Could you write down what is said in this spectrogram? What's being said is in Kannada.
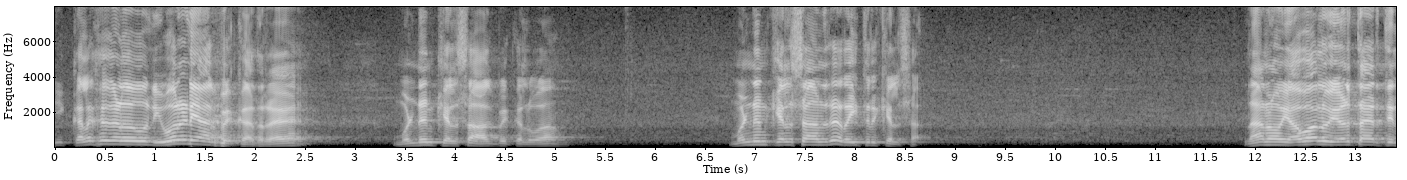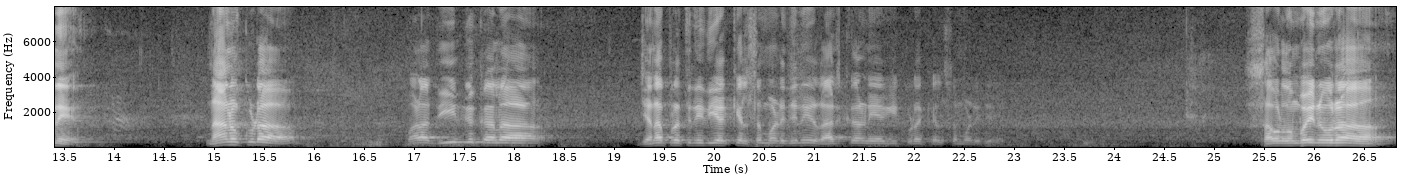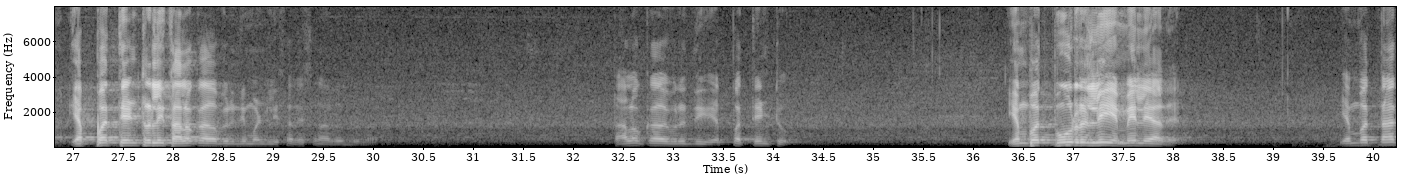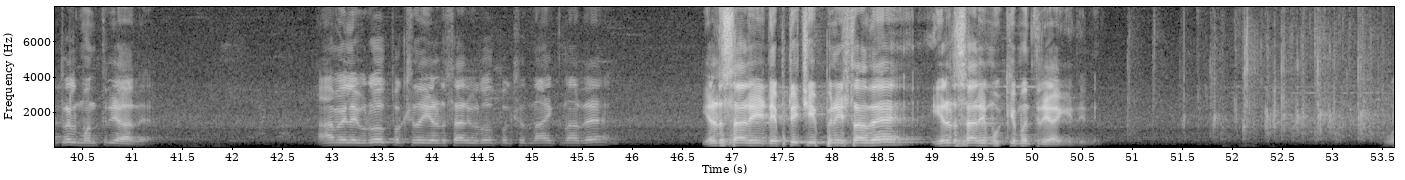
ಈ ಕಲಹಗಳು ನಿವಾರಣೆ ಆಗಬೇಕಾದ್ರೆ ಮಣ್ಣಿನ ಕೆಲಸ ಆಗಬೇಕಲ್ವಾ? ಮಣ್ಣಿನ ಕೆಲಸ ಅಂದರೆ ರೈತರ ಕೆಲಸ. ನಾನು ಯಾವಾಗಲೂ ಹೇಳ್ತಾ ಇರ್ತೀನಿ, ನಾನು ಕೂಡ ಭಾಳ ದೀರ್ಘಕಾಲ ಜನಪ್ರತಿನಿಧಿಯಾಗಿ ಕೆಲಸ ಮಾಡಿದ್ದೀನಿ, ರಾಜಕಾರಣಿಯಾಗಿ ಕೂಡ ಕೆಲಸ ಮಾಡಿದ್ದೀನಿ. ಸಾವಿರದ ಒಂಬೈನೂರ ಎಪ್ಪತ್ತೆಂಟರಲ್ಲಿ ತಾಲೂಕಾ ಅಭಿವೃದ್ಧಿ ಮಂಡಳಿ ಸದಸ್ಯನಾದದ್ದು. ತಾಲೂಕಾ ಅಭಿವೃದ್ಧಿ ಎಪ್ಪತ್ತೆಂಟು. ಎಂಬತ್ಮೂರರಲ್ಲಿ ಎಂ ಎಲ್ ಎ ಆದೆ. ಎಂಬತ್ನಾಲ್ಕರಲ್ಲಿ ಮಂತ್ರಿ ಆದೆ. ಆಮೇಲೆ ವಿರೋಧ ಪಕ್ಷದ ಎರಡು ಸಾರಿ ವಿರೋಧ ಪಕ್ಷದ ನಾಯಕನಾದೆ. ಎರಡು ಸಾರಿ ಡೆಪ್ಟಿ ಚೀಫ್ ಮಿನಿಸ್ಟರ್ ಆದೆ. ಎರಡು ಸಾರಿ ಮುಖ್ಯಮಂತ್ರಿ ಆಗಿದ್ದೀನಿ.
